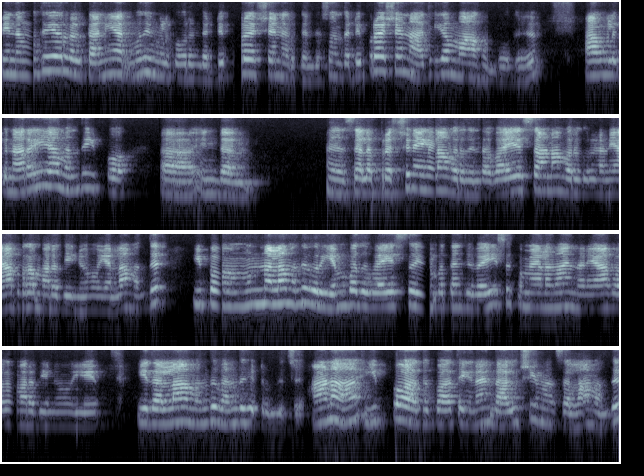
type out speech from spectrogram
இந்த முதியோர்கள் தனியா இருக்கும்போது இவங்களுக்கு ஒரு இந்த டிப்ரெஷன் இருக்குது. ஸோ இந்த டிப்ரெஷன் அதிகமாகும் போது அவங்களுக்கு நிறைய வந்து இப்போ ஆஹ் இந்த சில பிரச்சனைகள்லாம் வருது. இந்த வயசான வருகிற ஞாபக மறதி நோய் எல்லாம் வந்து இப்ப முன்னெல்லாம் வந்து ஒரு எண்பது வயசு எண்பத்தஞ்சு வயசுக்கு மேலதான் இந்த ஞாபக மறதி நோய் இதெல்லாம் வந்து வந்துகிட்டு இருந்துச்சு. ஆனா இப்போ அது பாத்தீங்கன்னா இந்த அல்ஷிமஸ் எல்லாம் வந்து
